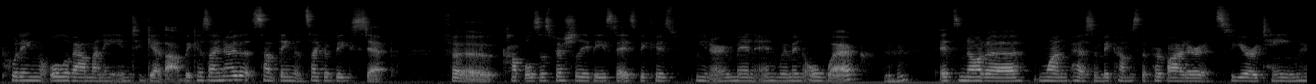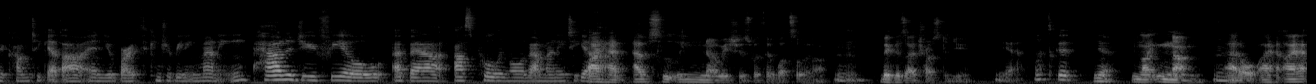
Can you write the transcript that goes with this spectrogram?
putting all of our money in together? Because I know that's something that's like a big step for couples, especially these days, because you know men and women all work. Mhm. It's not a one person becomes the provider. It's you're a team who come together and you're both contributing money. How did you feel about us pooling all of our money together? I had absolutely no issues with it whatsoever Mm. because I trusted you. Yeah, that's good. Yeah, like none Mhm. at all. I, I,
